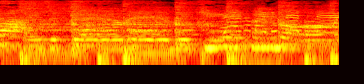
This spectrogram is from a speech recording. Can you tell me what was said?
guys are there and they keep.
